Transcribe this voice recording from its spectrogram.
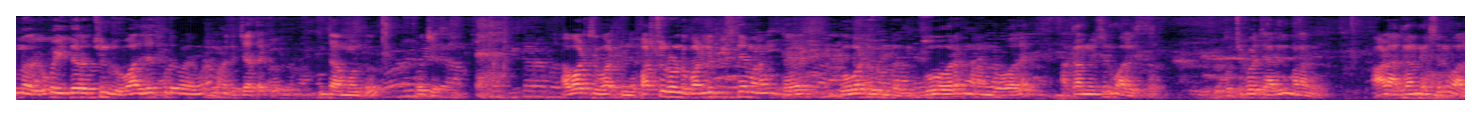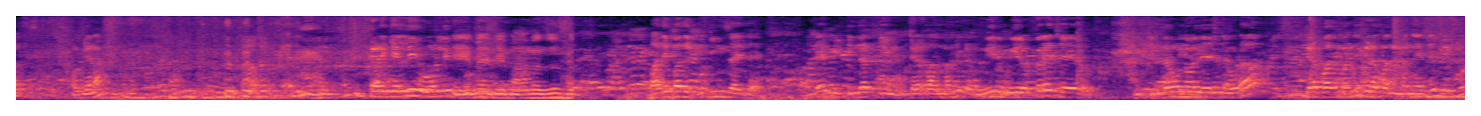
ఉన్నారు. ఒక ఇద్దరు వచ్చిండ్రు. వాళ్ళు చేసుకుంటే కూడా మనకు జతకు ఇంత అమౌంట్ వచ్చేస్తుంది. అవార్డ్స్ ఇవార్డ్స్ ఉన్నాయి. ఫస్ట్ రెండు బండ్లు ఇస్తే మనం డైరెక్ట్ గోవా టూర్ ఉంటుంది. గోవా వరకు మనం పోవాలి. అకామిడేషన్ వాళ్ళు ఇస్తారు. వచ్చిపోయే ఛార్జెస్ మనది. ఆడ అకామిడేషన్ వాళ్ళు ఇస్తారు. ఓకేనా? ఇక్కడికి వెళ్ళి ఓన్లీ పది పది బుకింగ్స్ అయితే. అంటే మీ కింద టీం ఇక్కడ పది మంది ఇక్కడ మీరు మీరు ఒక్కరే చేయరు. మీ కింద ఉన్న వాళ్ళు చేసినా కూడా ఇక్కడ పది మంది ఇక్కడ పది మంది అయితే మీకు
